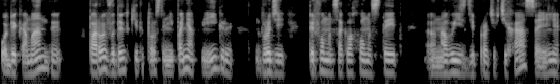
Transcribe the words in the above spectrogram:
обе команды порой выдают какие-то просто непонятные игры, вроде перформанса Оклахома Стейт э, на выезде против Техаса или,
